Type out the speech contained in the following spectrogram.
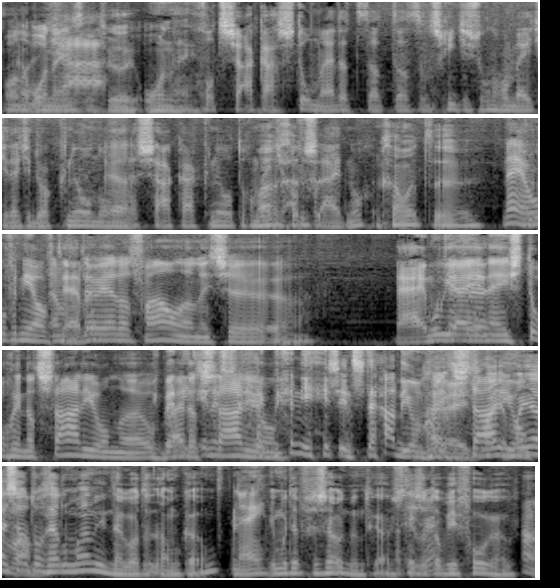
Oneens. Oneens Ja. natuurlijk. Oneens. God, Saka, stom hè. Dat, dat, dat, dan schiet je toch nog een beetje dat je door knul nog... Ja. Saka, knul toch een Maar beetje afgeleid nog. Gaan we het... eh, Nee, daar hoeven we het niet over En te vertel hebben. jij dat verhaal dan iets? eh Nee, hij moet jij even- ineens toch in dat stadion, eh, of bij dat in het- stadion... ik ben niet eens in het stadion geweest. stadion maar, maar jij zou toch helemaal niet naar Rotterdam komen? Nee. Je moet even zo doen trouwens. Wat is het op je voorhoofd. Oh.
